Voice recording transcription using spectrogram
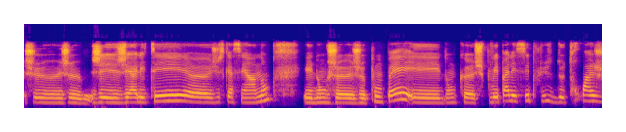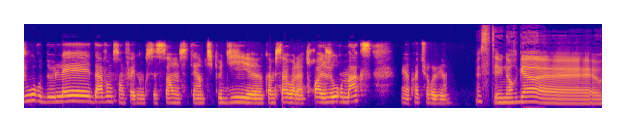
je, je, j'ai, allaité euh, jusqu'à ces un an et donc je, je pompais et donc euh, je pouvais pas laisser plus de trois jours de lait d'avance en fait. Donc c'est ça, on s'était un petit peu dit euh, comme ça, voilà, trois jours max et après tu reviens. C'était une orga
